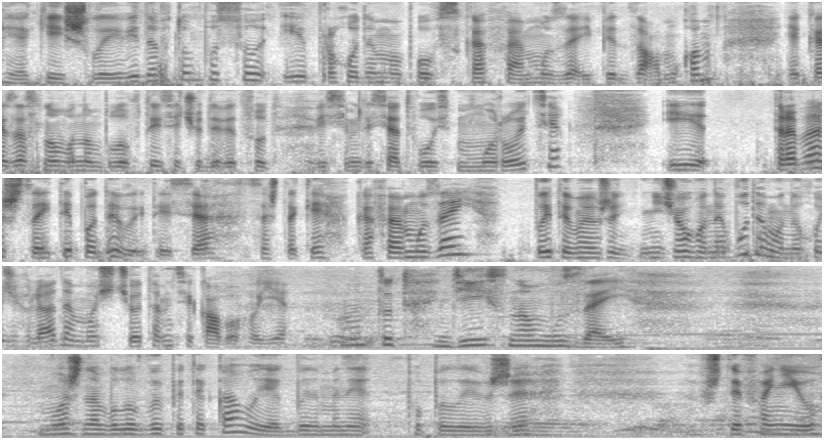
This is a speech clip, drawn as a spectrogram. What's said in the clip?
які йшли від автобусу, і проходимо повз кафе музей під замком, яке засновано було в 1988 році. І треба ж зайти подивитися. Це ж таке кафе-музей. Пити ми вже нічого не будемо, не хоч глянемо, що там цікавого є. Ну, тут дійсно музей. Можна було б випити каву, якби мене попили вже в Штефанію.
